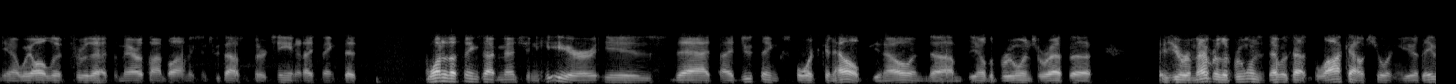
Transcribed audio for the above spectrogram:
you know, we all lived through that, the marathon bombings in 2013, and I think that one of the things I've mentioned here is that I do think sports can help, you know, and, um, you know, the Bruins were at the, as you remember, the Bruins, that was that lockout shortened year. They,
